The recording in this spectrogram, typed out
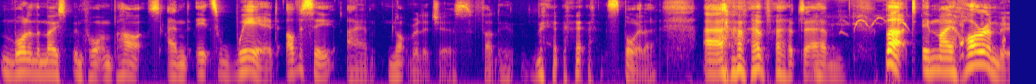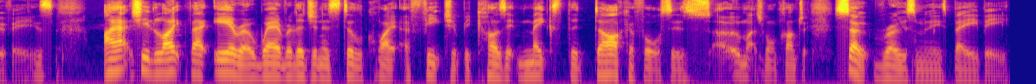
one of the most important parts, and it's weird. Obviously, I am not religious. Funny spoiler, uh, but um, but in my horror movies. I actually like that era where religion is still quite a feature because it makes the darker forces so much more conscious. So, Rosemary's Baby,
